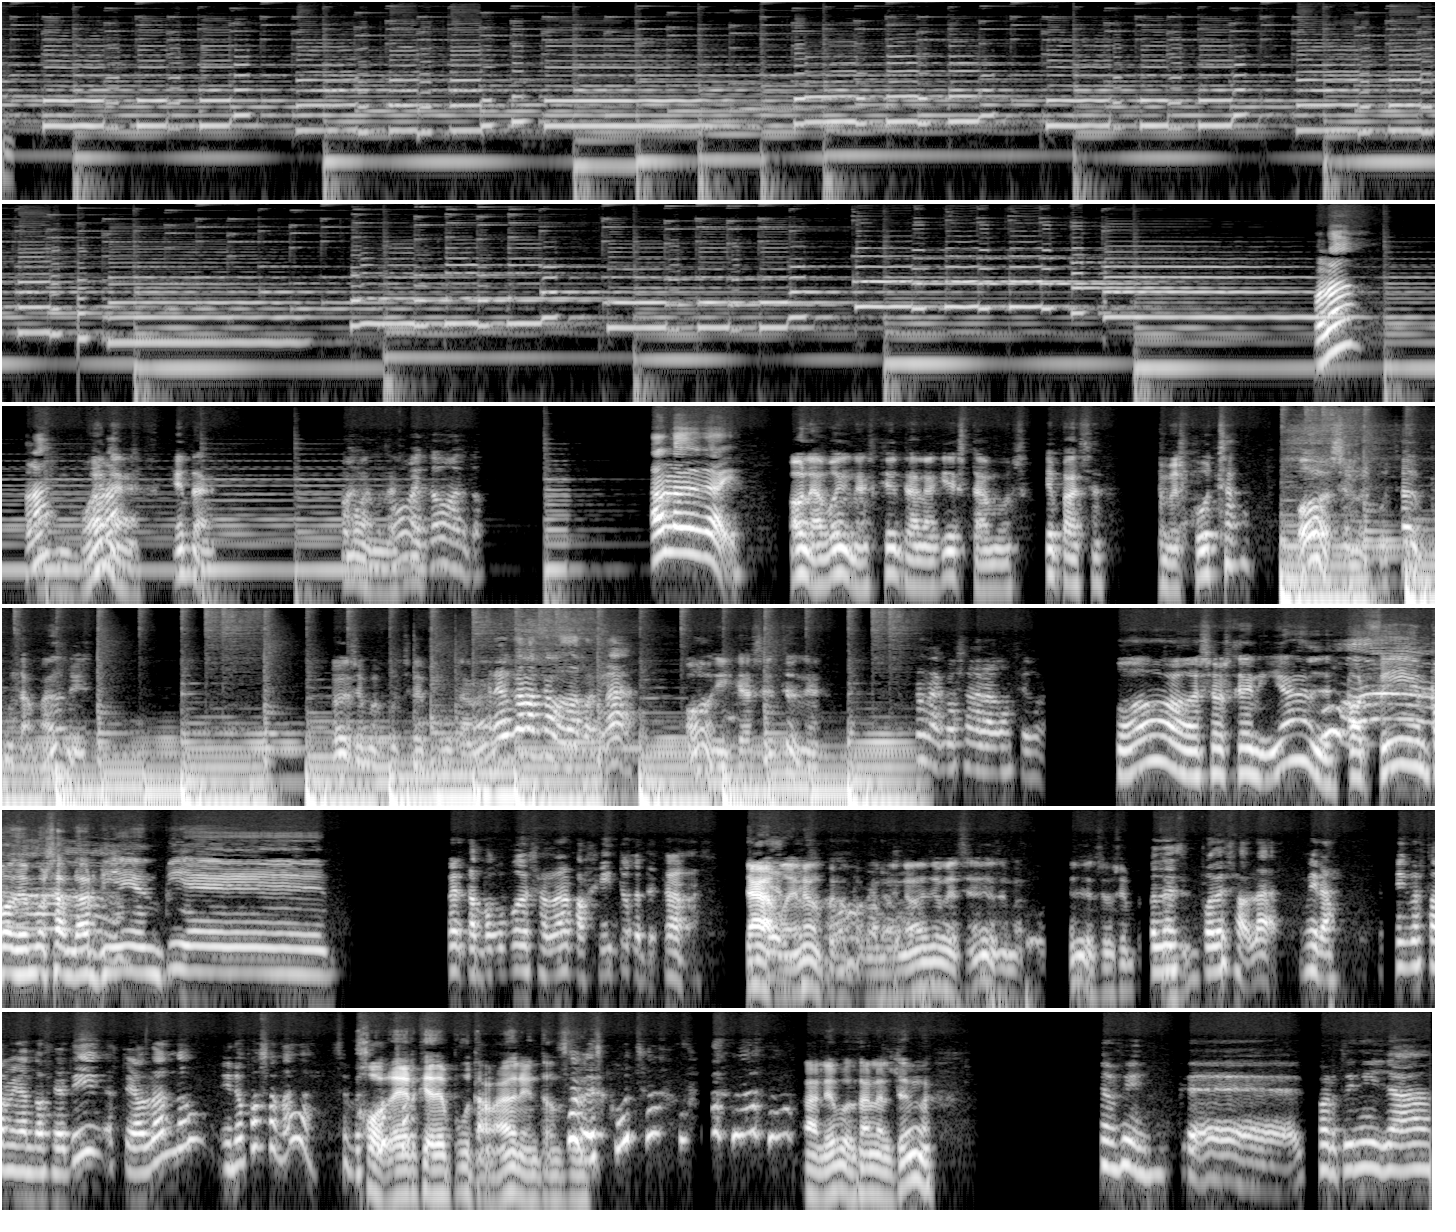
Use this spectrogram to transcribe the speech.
Hola. Hola. Buenas, ¿qué tal? ¿Cómo Un andas? momento, un momento. Habla desde ahí. Hola, buenas, ¿qué tal? Aquí estamos. ¿Qué pasa? ¿Se me escucha? Oh, se me escucha de puta madre. Oh, se me escucha de puta madre. Creo que lo acabo de arreglar. Oh, ¿y qué has hecho ya? Una cosa de la configuración. Oh, eso es genial. Por fin podemos hablar bien, bien. Pero tampoco puedes hablar bajito que te cagas. Ya, bueno, ¿no? pero por lo menos yo qué sé, se me siempre Puedes, puedes hablar. Mira, el micro está mirando hacia ti, estoy hablando y no pasa nada. Se me Joder, escucha. que de puta madre Se me entonces. escucha. Vale, pues dale al tema. En fin, que cortinilla.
